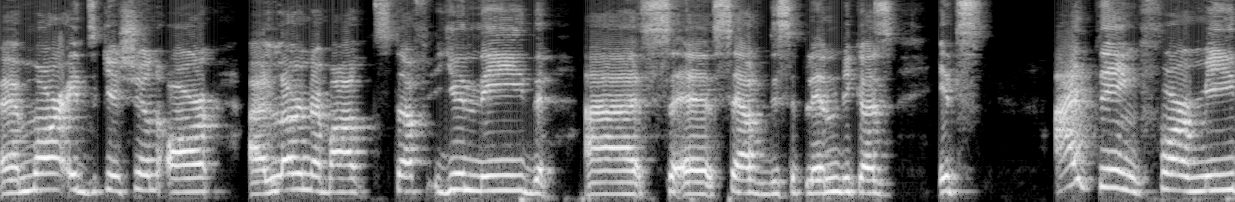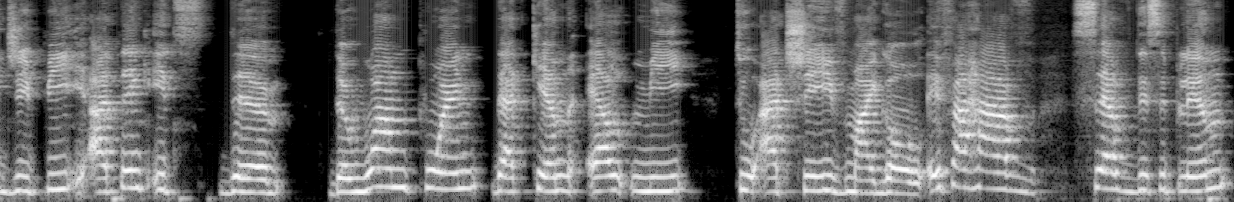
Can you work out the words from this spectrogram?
uh, more education or uh, learn about stuff, you need uh, uh self discipline because it's. I think for me, GP, I think it's the the one point that can help me to achieve my goal. If I have self discipline,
